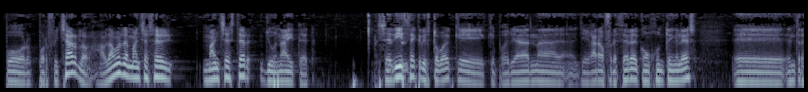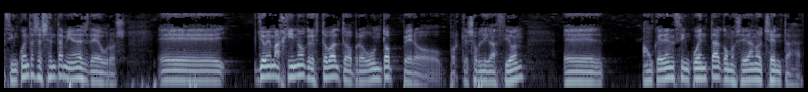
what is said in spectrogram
por, por ficharlo. Hablamos de Manchester, Manchester United. Se dice, Cristóbal, que, que podrían eh, llegar a ofrecer el conjunto inglés eh, entre 50 y 60 millones de euros. yo me imagino, Cristóbal, te lo pregunto, pero porque es obligación, aunque den 50, como serían 80,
